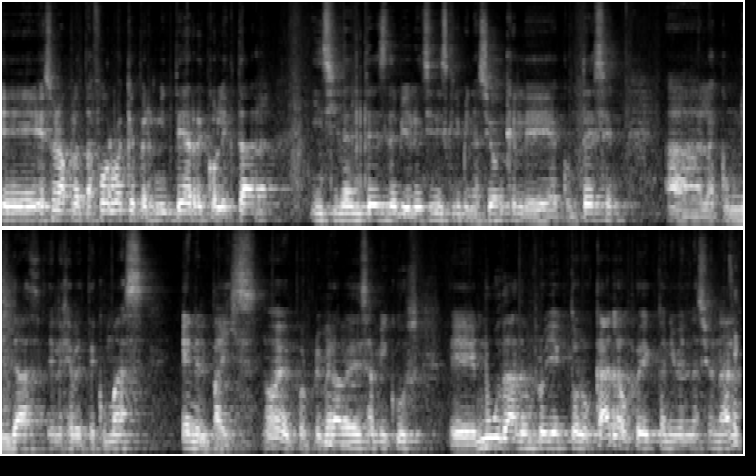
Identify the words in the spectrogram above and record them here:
Eh, es una plataforma que permite recolectar incidentes de violencia y discriminación que le acontecen a la comunidad LGBTQ+, en el país. ¿no? Eh, por primera vez Amicus eh, muda de un proyecto local a un proyecto a nivel nacional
